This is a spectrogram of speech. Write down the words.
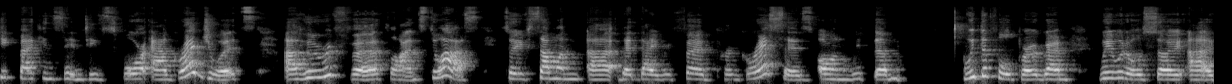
kickback incentives for our graduates uh, who refer clients to us. So if someone uh, that they referred progresses on with them with the full program, we would also uh,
